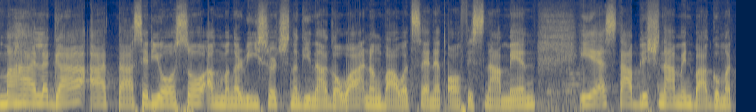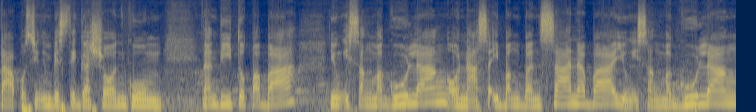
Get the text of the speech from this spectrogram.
Mahalaga at ah, seryoso ang mga research na ginagawa ng bawat Senate office namin. I-establish namin bago matapos yung investigasyon kung nandito pa ba yung isang magulang o nasa ibang bansa na ba yung isang magulang,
